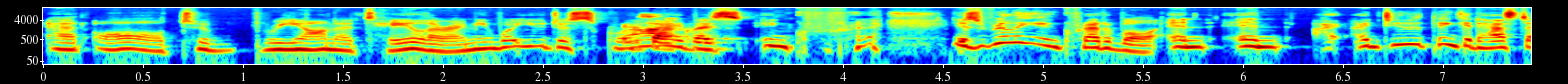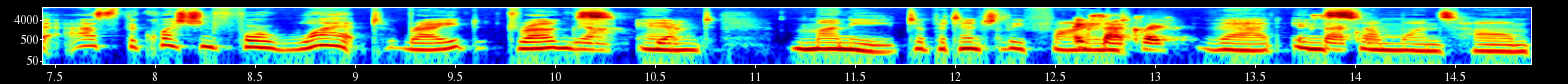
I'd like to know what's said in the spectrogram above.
at all to Breonna Taylor. I mean, what you describe exactly. is incre- is really incredible, and and I, I, do think it has to ask the question: for what? Right? Drugs yeah, and. Yeah money to potentially find exactly. that in exactly. someone's home.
